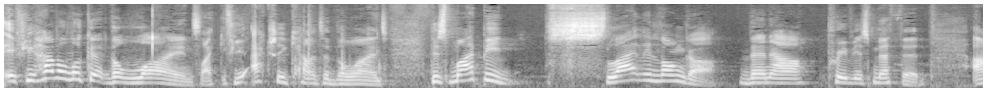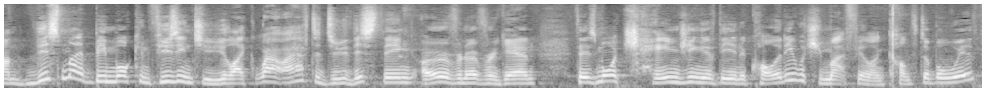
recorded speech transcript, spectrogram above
if you have a look at the lines, like if you actually counted the lines, this might be slightly longer than our previous method. Um, this might be more confusing to you. You're like, wow, I have to do this thing over and over again. There's more changing of the inequality, which you might feel uncomfortable with.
